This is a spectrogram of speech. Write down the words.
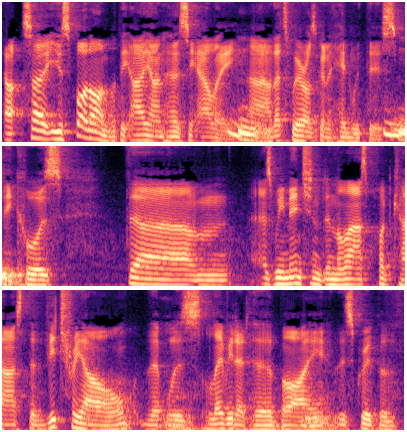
Uh, so you're spot on with the Ayaan Hirsi Ali. Uh, that's where I was going to head with this because the, um, as we mentioned in the last podcast, the vitriol that was levied at her by this group of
